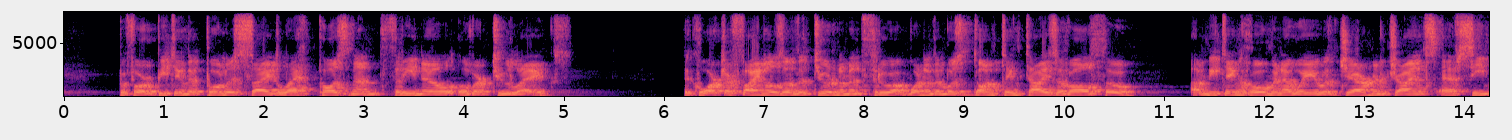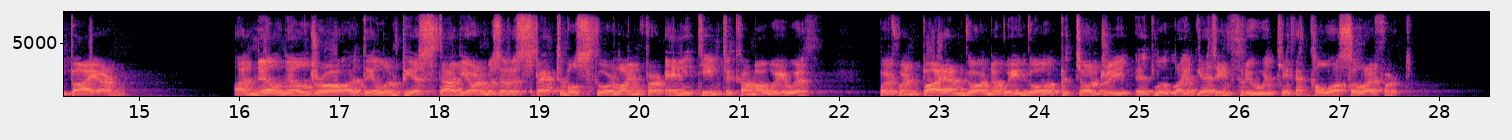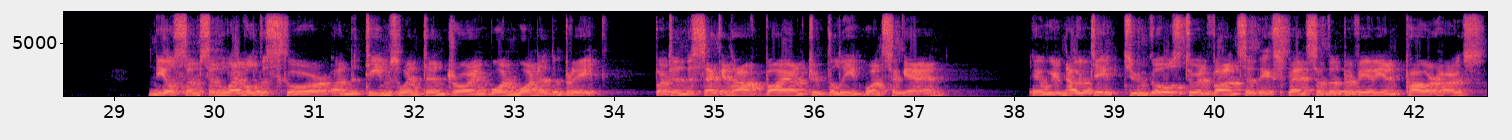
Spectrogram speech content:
before beating the Polish side Lech Poznan 3 0 over two legs. The quarter-finals of the tournament threw up one of the most daunting ties of all, though, a meeting home and away with German giants FC Bayern. A nil-nil draw at the Olympiastadion was a respectable scoreline for any team to come away with. But when Bayern got an away goal at Pittodrie, it looked like getting through would take a colossal effort. Neil Simpson levelled the score and the teams went in drawing 1-1 at the break but in the second half Bayern took the lead once again. It would now take two goals to advance at the expense of the Bavarian powerhouse.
